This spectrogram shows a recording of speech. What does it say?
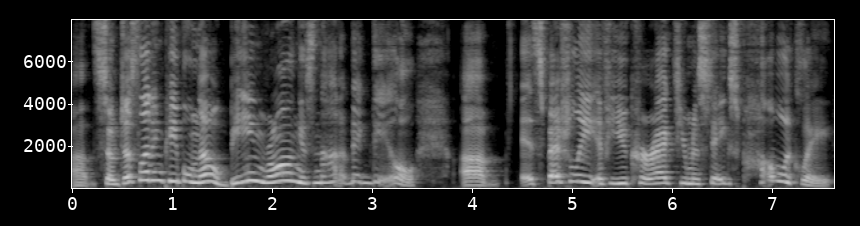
Uh, so just letting people know being wrong is not a big deal. Uh, especially if you correct your mistakes publicly,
